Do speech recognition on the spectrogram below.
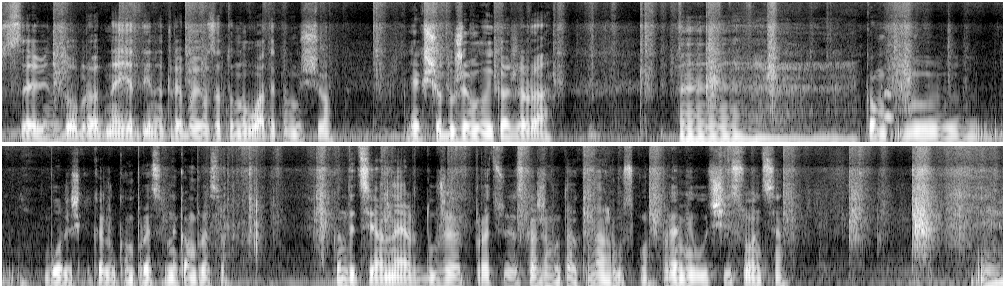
Все він добре. Одне єдине, треба його затонувати, тому що якщо дуже велика жара, е- е, божечки, кажу, компресор, не компресор. Кондиціонер дуже працює, скажімо так, в нагрузку. Прямі лучі сонця. І,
